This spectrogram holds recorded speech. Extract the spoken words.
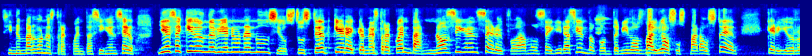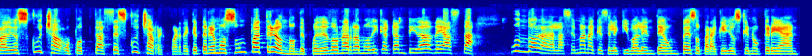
Sin embargo, nuestra cuenta sigue en cero. Y es aquí donde viene un anuncio. Si usted quiere que nuestra cuenta no siga en cero y podamos seguir haciendo contenidos valiosos para usted, querido Radio Escucha o Podcast Escucha, recuerde que tenemos un Patreon donde puede donar la módica cantidad de hasta un dólar a la semana, que es el equivalente a un peso para aquellos que no crean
